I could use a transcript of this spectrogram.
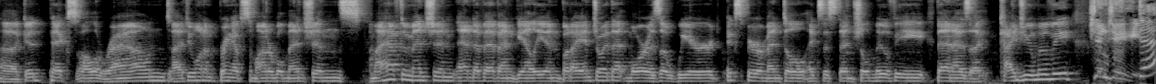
Uh, good picks all around. I do want to bring up some honorable mentions. Um, I have to mention End of Evangelion, but I enjoyed that more as a weird, experimental, existential movie than as a kaiju movie. Shinji! Dad?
